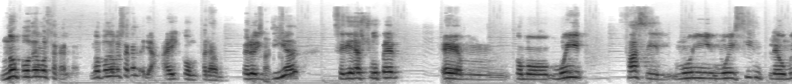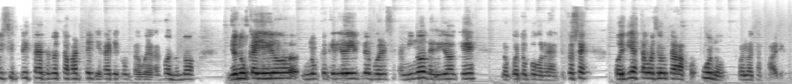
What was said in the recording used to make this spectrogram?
no podemos sacarlas, no podemos sacarlas, ya, ahí compramos. Pero hoy día sería súper, em, como muy fácil, muy, muy simple o muy simplista desde nuestra parte llegar y comprar huella de carbono. No, yo nunca he, ido, nunca he querido irme por ese camino debido a que lo encuentro un poco real. Entonces, hoy día estamos haciendo un trabajo, uno, con nuestras fábricas.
